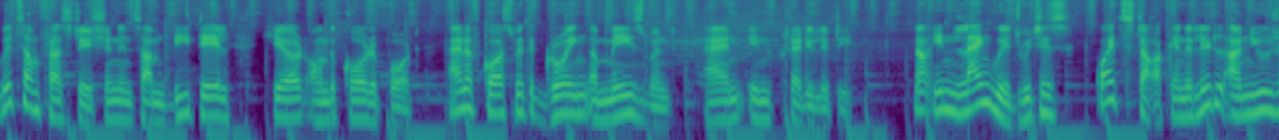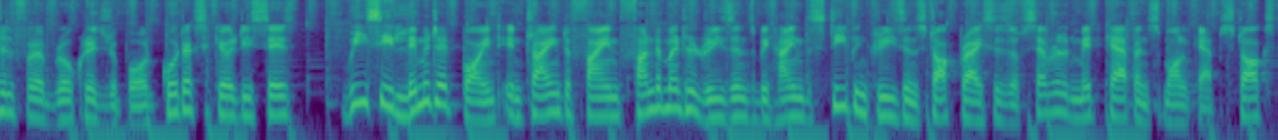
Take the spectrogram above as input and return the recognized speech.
with some frustration in some detail here on the core report, and of course with a growing amazement and incredulity. Now, in language which is quite stark and a little unusual for a brokerage report, Kotak Securities says we see limited point in trying to find fundamental reasons behind the steep increase in stock prices of several mid cap and small cap stocks.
